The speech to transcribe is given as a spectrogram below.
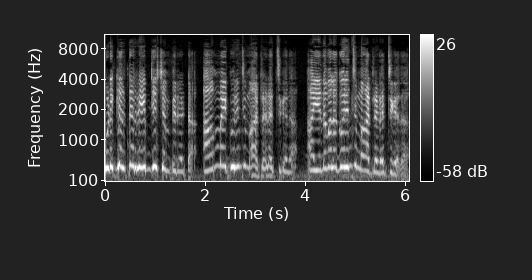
గుడికి వెళ్తే రేప్ చేసి చంపిరట. ఆ అమ్మాయి గురించి మాట్లాడొచ్చు కదా. ఆ ఎదవల గురించి మాట్లాడచ్చు కదా.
